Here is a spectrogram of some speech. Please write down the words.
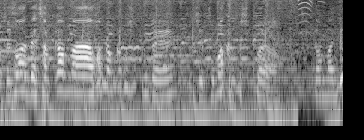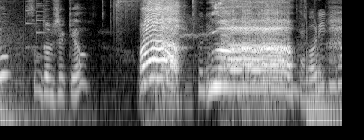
어, 죄송한데, 잠깐만. 화면 끄고 싶은데. 저 지금 도망 가고 싶어요. 잠깐만요. 숨 좀 쉴게요. 아! 우와! 머리 뒤로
